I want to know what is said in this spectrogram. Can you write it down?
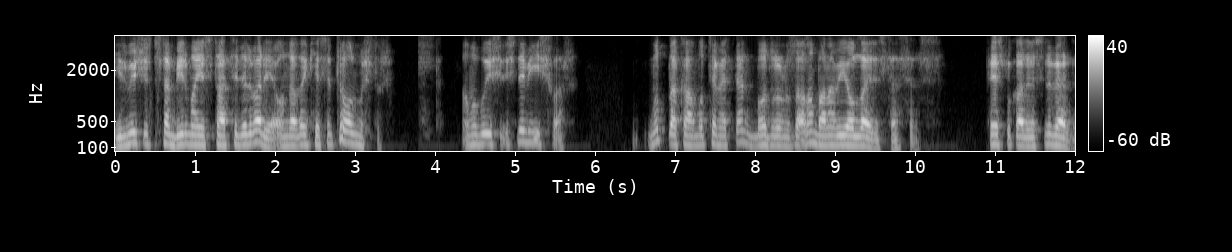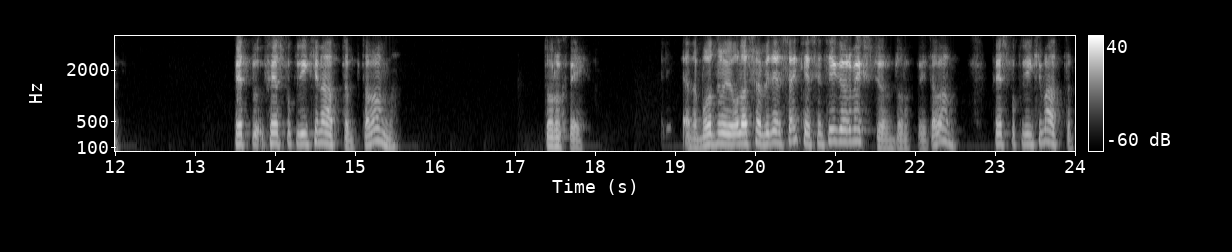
23 Nisan 1 Mayıs tatilleri var ya onlardan kesinti olmuştur. Ama bu işin içinde bir iş var. Mutlaka muhtemetten bodronuzu alın bana bir yollayın isterseniz. Facebook adresini verdim. Facebook linkini attım tamam mı? Doruk Bey. Yani Bodro'ya ulaşabilirsen kesintiyi görmek istiyorum Doruk Bey tamam mı? Facebook linkimi attım.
